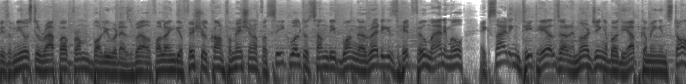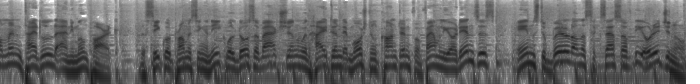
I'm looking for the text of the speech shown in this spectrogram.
piece of news to wrap up from Bollywood as well. Following the official confirmation of a sequel to Sandeep Vanga Reddy's hit film Animal, exciting details are emerging about the upcoming installment titled Animal Park. The sequel, promising an equal dose of action with heightened emotional content for family audiences, aims to build on the success of the original.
